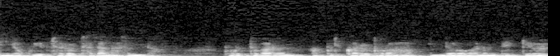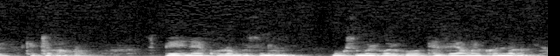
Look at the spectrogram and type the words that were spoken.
향신료 구입처를 찾아 나섭니다. 포르투갈은 아프리카를 돌아 인도로 가는 백기를 개척하고 스페인의 콜럼부스는 목숨을 걸고 대서양을 건너갑니다.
